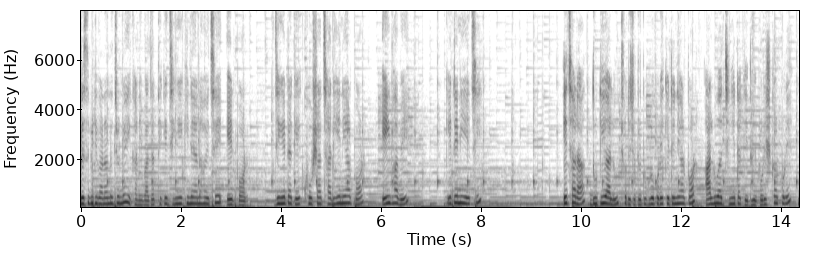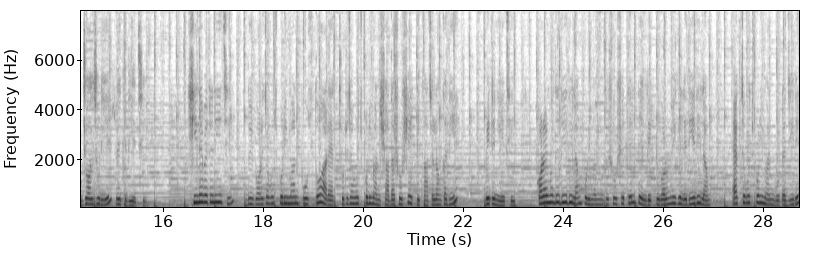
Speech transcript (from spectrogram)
রেসিপিটি বানানোর জন্য এখানে বাজার থেকে ঝিঙে কিনে আনা হয়েছে। এরপর ঝিঙেটাকে খোসা ছাড়িয়ে নেওয়ার পর এইভাবে কেটে নিয়েছি। এছাড়া দুটি আলু ছোট ছোট টুকরো করে কেটে নেওয়ার পর আলু আর ঝিঙেটাকে ধুয়ে পরিষ্কার করে জল ঝরিয়ে রেখে দিয়েছি। শিলে বেটে নিয়েছি দুই বড় চামচ পরিমাণ পোস্ত আর এক ছোট চামচ পরিমাণ সাদা সর্ষে, একটি কাঁচা লঙ্কা দিয়ে বেটে নিয়েছি। কড়াইয়ের মধ্যে দিয়ে দিলাম পরিমাণ মতো সর্ষের তেল। তেলটা একটু গরম হয়ে গেলে দিয়ে দিলাম এক চামচ পরিমাণ গোটা জিরে,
